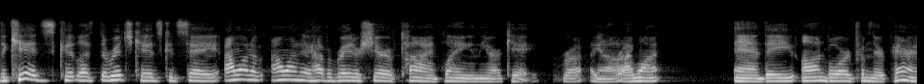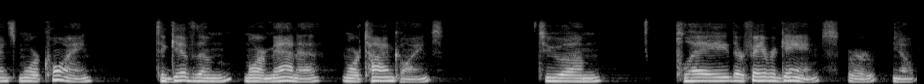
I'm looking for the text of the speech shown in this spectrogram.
the kids could like the rich kids could say i want to i want to have a greater share of time playing in the arcade right? You know i want and they onboard from their parents more coin to give them more mana more time coins to um, play their favorite games or you know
